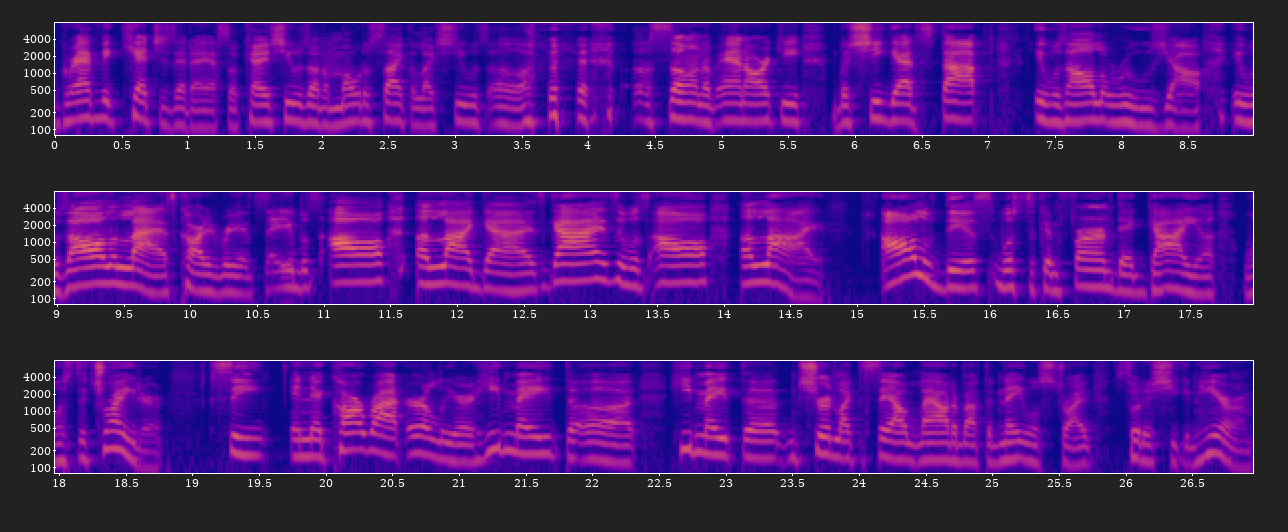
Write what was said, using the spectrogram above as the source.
Gravik catches that ass. Okay, she was on a motorcycle like she was uh, a son of anarchy, but she got stopped it was all a ruse, y'all. It was all a lie, as Cardi Red say. It was all a lie, guys. Guys, it was all a lie. All of this was to confirm that G'iah was the traitor. See, in that car ride earlier, he made the uh he made the sure like to say out loud about the naval strike so that she can hear him.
